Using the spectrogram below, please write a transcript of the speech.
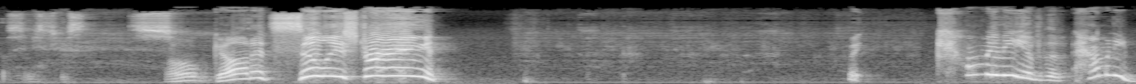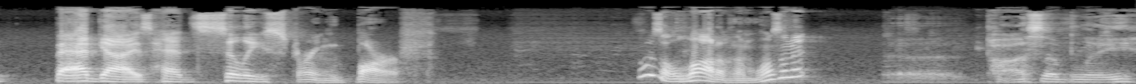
This is just Oh god, it's silly string. Wait, how many of the how many bad guys had silly string barf? It was a lot of them, wasn't it? Uh, possibly.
